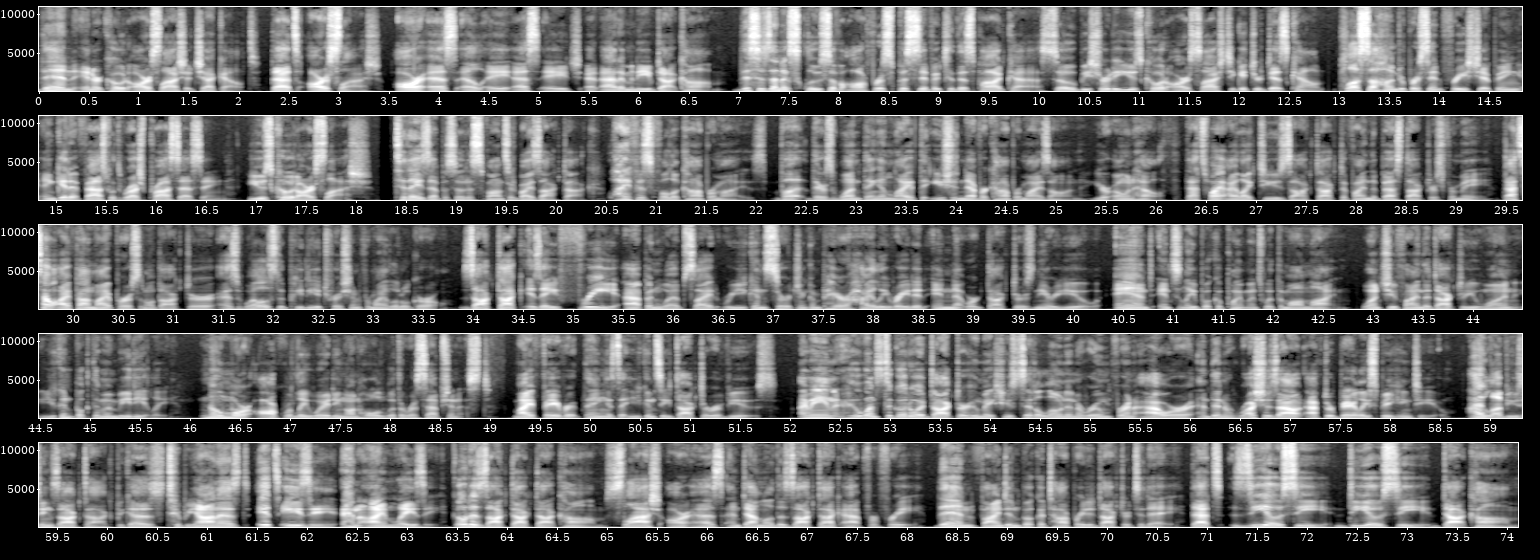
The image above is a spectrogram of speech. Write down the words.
Then enter code R slash at checkout. That's R slash R S L A S H at adamandeve.com. This is an exclusive offer specific to this podcast, so be sure to use code R slash to get your discount, plus 100% free shipping, and get it fast with rush processing. Use code R slash. Today's episode is sponsored by ZocDoc. Life is full of compromise, but there's one thing in life that you should never compromise on your own health. That's why I like to use ZocDoc to find the best doctors for me. That's how I found my personal doctor, as well as the pediatrician for my little girl. ZocDoc is a free app and website where you can search and compare highly rated in network doctors near you and instantly book appointments with them online. Once you find the doctor you want, you can book them immediately. No more awkwardly waiting on hold with a receptionist. My favorite thing is that you can see doctor reviews. I mean, who wants to go to a doctor who makes you sit alone in a room for an hour and then rushes out after barely speaking to you? I love using ZocDoc because, to be honest, it's easy and I'm lazy. Go to ZocDoc.com slash RS and download the ZocDoc app for free. Then find and book a top-rated doctor today. That's ZocDoc.com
